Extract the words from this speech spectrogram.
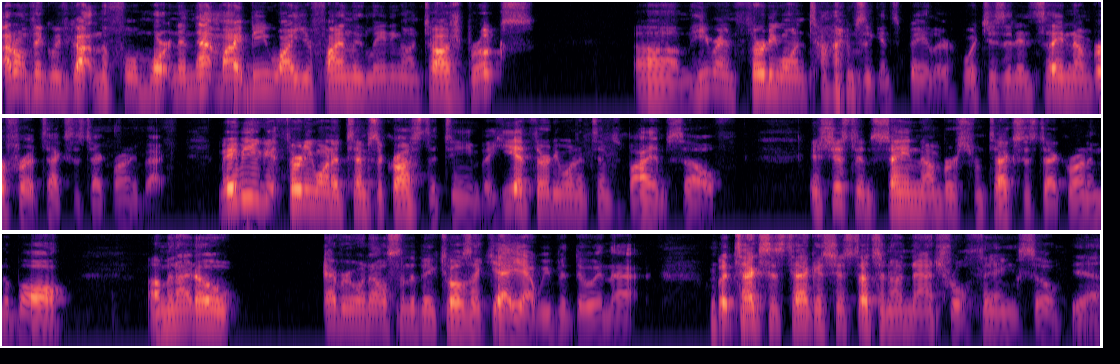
I don't think we've gotten the full Morton, and that might be why you're finally leaning on Tahj Brooks. Um, he ran 31 times against Baylor, which is an insane number for a Texas Tech running back. Maybe you get 31 attempts across the team, but he had 31 attempts by himself. It's just insane numbers from Texas Tech running the ball. Um, and I know everyone else in the Big 12 is like, yeah, yeah, we've been doing that. But Texas Tech is just such an unnatural thing. So yeah.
